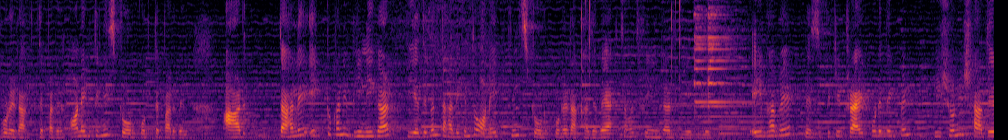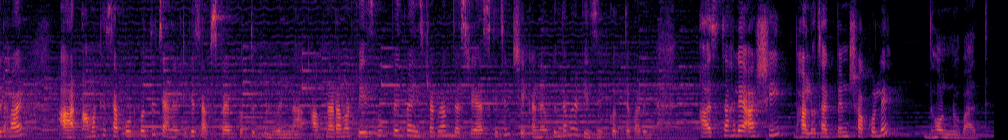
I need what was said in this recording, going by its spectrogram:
ভরে রাখতে পারেন। অনেক দিনই স্টোর করতে পারবেন। আর তাহলে একটুখানি ভিনিগার দিয়ে দেবেন, তাহলে কিন্তু অনেক দিন স্টোর করে রাখা যাবে। এক চামচ ভিনিগার দিয়ে দিলে। এইভাবে রেসিপিটি ট্রাই করে দেখবেন, ভীষণই স্বাদের হয়। আর আমাকে সাপোর্ট করতে চ্যানেলটিকে সাবস্ক্রাইব করতে ভুলবেন না। আপনারা আমার ফেসবুক পেজ বা ইনস্টাগ্রাম দ্য শ্রেয়াস কিচেন সেখানেও কিন্তু আমার ভিজিট করতে পারেন। আজ তাহলে আসি। ভালো থাকবেন সকলে। ধন্যবাদ।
